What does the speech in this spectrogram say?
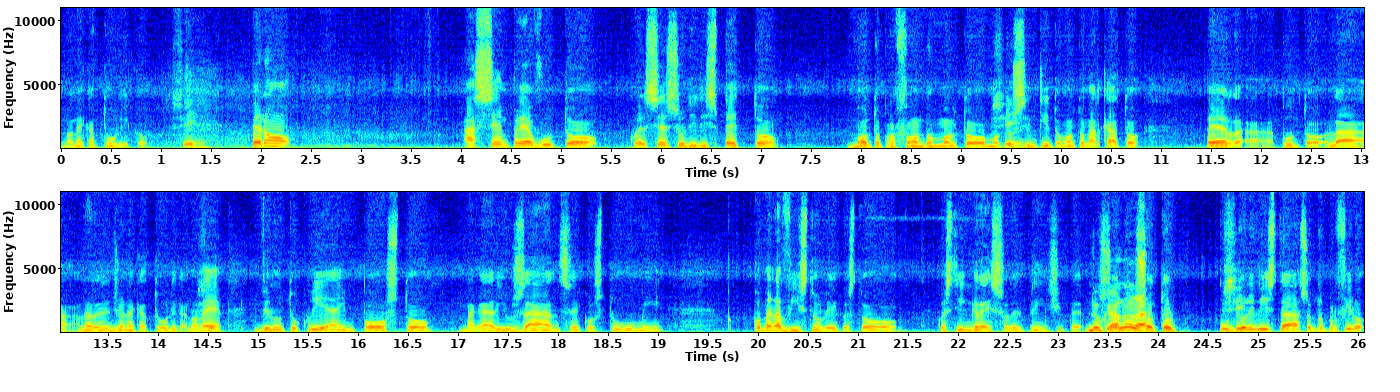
non è cattolico. sì, però ha sempre avuto quel senso di rispetto molto profondo, molto, molto Sì. sentito, molto marcato per appunto la, la religione cattolica. Non è venuto qui e ha imposto magari usanze, costumi. Come l'ha visto lei questo, ingresso del principe Dunque, sotto, allora- sotto il punto sì. di vista, sotto il profilo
